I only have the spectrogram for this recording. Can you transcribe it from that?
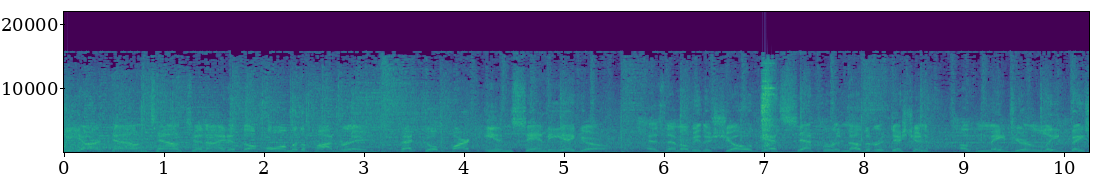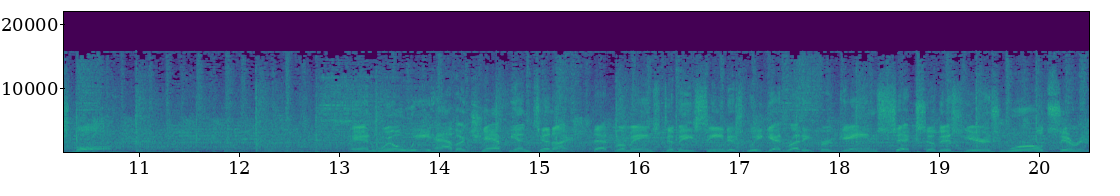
We are downtown tonight at the home of the Padres, Petco Park in San Diego, as MLB The Show gets set for another edition of Major League Baseball. And will we have a champion tonight? That remains to be seen as we get ready for Game 6 of this year's World Series,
